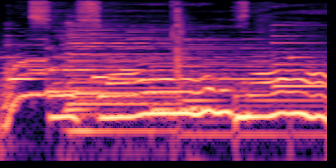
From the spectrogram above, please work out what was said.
Oh, so, so.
